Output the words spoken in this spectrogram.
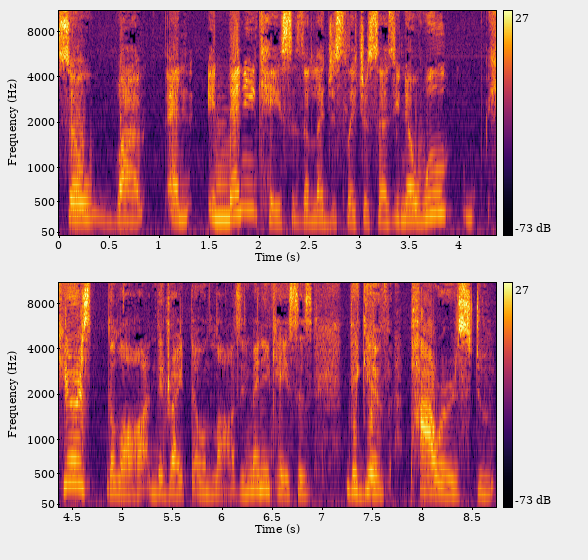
So, uh, and in many cases, the legislature says, you know, we'll here's the law, and they write their own laws. In many cases, they give powers to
